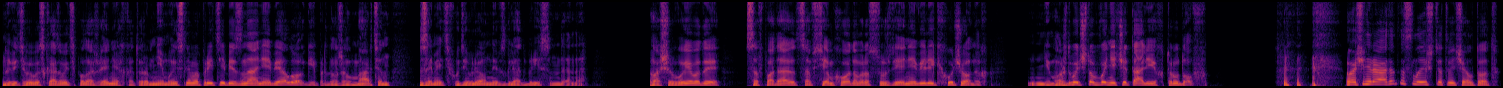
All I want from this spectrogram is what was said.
«Но ведь вы высказываете положение, к которым немыслимо прийти без знания биологии», — продолжал Мартин, заметив удивленный взгляд Бриссендена. «Ваши выводы совпадают со всем ходом рассуждения великих ученых. Не может быть, чтобы вы не читали их трудов». «Очень рад это слышать», — отвечал тот.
